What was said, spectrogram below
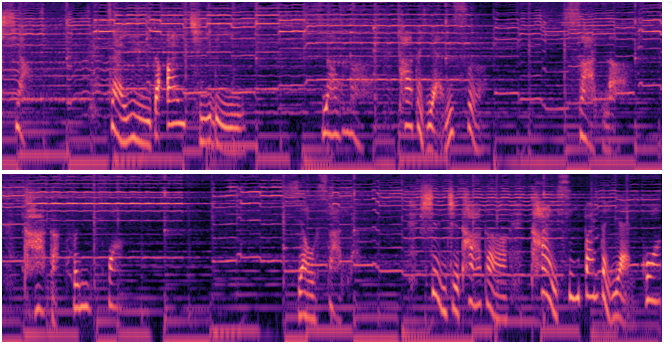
巷，在雨的哀曲里，消了它的颜色，散了它的芬芳。消散了，甚至他的叹息般的眼光，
